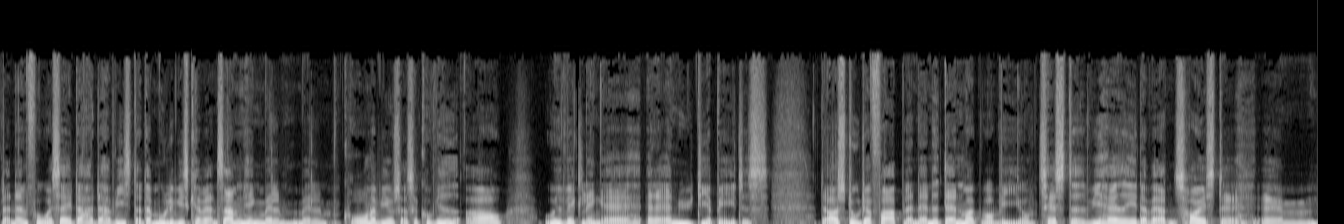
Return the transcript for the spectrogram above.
blandt andet fra USA, der har, der har vist, at der muligvis kan være en sammenhæng mellem, mellem coronavirus, altså covid, og udvikling af, af, af ny diabetes. Der er også studier fra blandt andet Danmark, hvor vi jo testede. Vi havde et af verdens højeste... Øhm,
